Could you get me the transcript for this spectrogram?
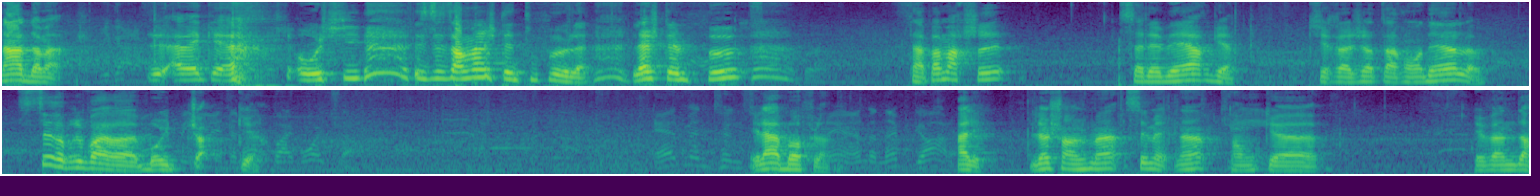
Ah, dommage. Avec euh, Oshi, sincèrement, j'étais tout feu, là. Là, j'étais le feu. Ça n'a pas marché. Soderberg, qui rejette la rondelle. C'est repris par euh, Boychuk. Et là, bof, là. Allez, le changement, c'est maintenant. Donc, euh, Evander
